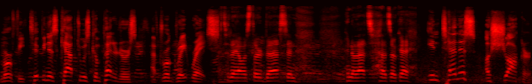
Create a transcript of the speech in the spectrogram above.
Murphy tipping his cap to his competitors after a great race. Today I was third best, and you know that's that's okay. In tennis, a shocker.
